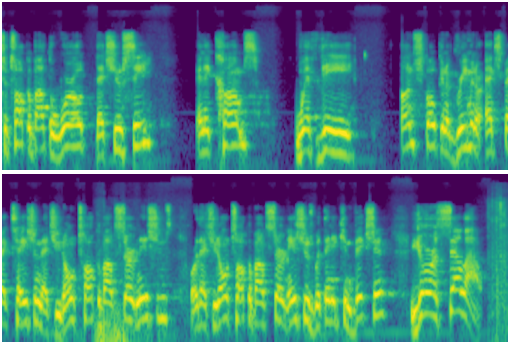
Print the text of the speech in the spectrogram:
to talk about the world that you see, and it comes with the unspoken agreement or expectation that you don't talk about certain issues or that you don't talk about certain issues with any conviction, you're a sellout.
